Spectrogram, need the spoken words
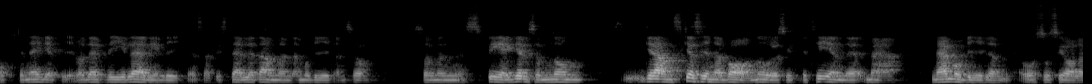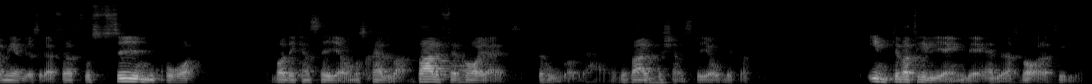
och det negativa. Och därför gillar jag din liknelse att istället använda mobilen som, som en spegel som någon granskar sina vanor och sitt beteende med, med mobilen och sociala medier och sådär för att få syn på vad det kan säga om oss själva. Varför har jag ett behov av det här? Eller varför känns det jobbigt att inte vara tillgänglig eller att vara tillgänglig?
